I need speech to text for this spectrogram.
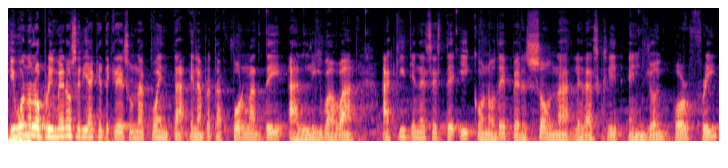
Y bueno, lo primero sería que te crees una cuenta en la plataforma de Alibaba. Aquí tienes este icono de persona, le das clic en Join for Free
